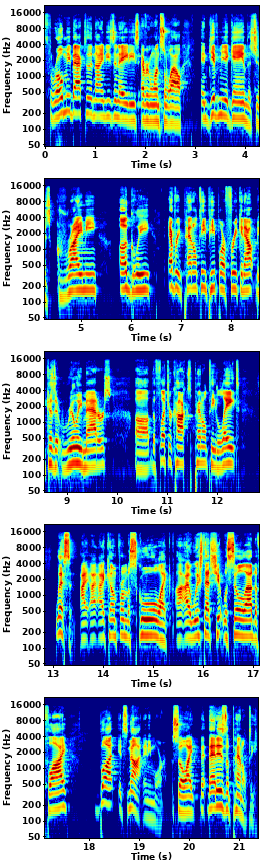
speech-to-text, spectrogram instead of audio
Throw me back to the 90s and 80s every once in a while and give me a game that's just grimy, ugly. Every penalty, people are freaking out because it really matters. Uh, the Fletcher Cox penalty late. Listen, I, I, I come from a school like I, I, wish that shit was still allowed to fly, but it's not anymore. So I th- that is a penalty.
